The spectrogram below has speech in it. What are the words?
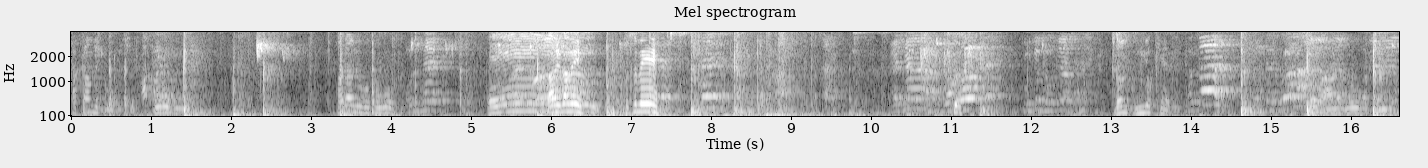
가까운 데 주고, 그렇지. 보고, 보고. 받아주고, 보고. 에이. 가비 가비 구수비 넌 공격해야 돼. 너안 너가 공격해.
